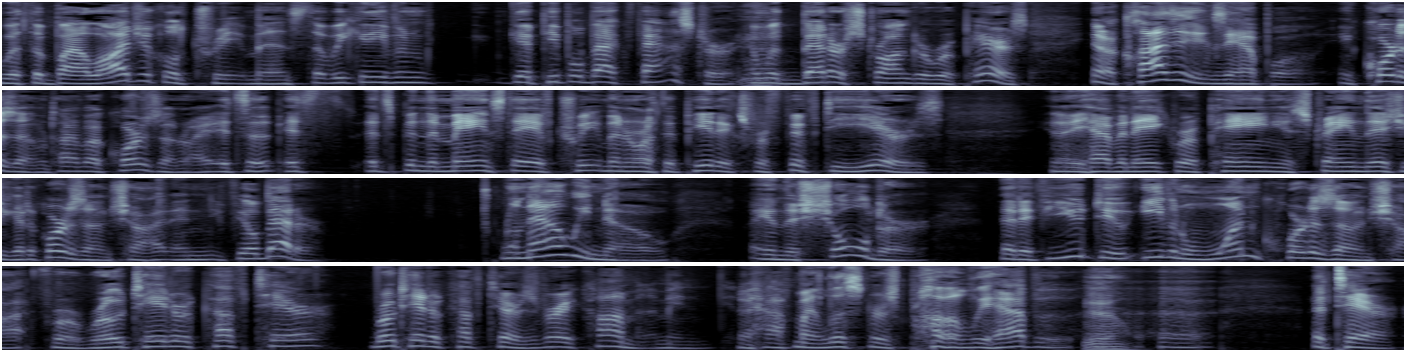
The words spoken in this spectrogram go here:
with the biological treatments, that we can even get people back faster and with better, stronger repairs. You know, a classic example, cortisone. We're talking about cortisone, right? It's a it's it's been the mainstay of treatment in orthopedics for 50 years. You know, you have an ache or a pain, you strain this, you get a cortisone shot, and you feel better. Well, now we know in the shoulder that if you do even one cortisone shot for a rotator cuff tear, rotator cuff tear is very common. I mean, you know, half my listeners probably have a, Yeah. a, a tear.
